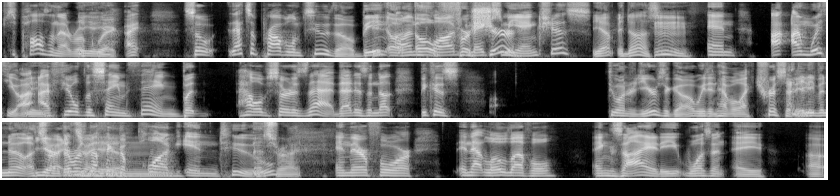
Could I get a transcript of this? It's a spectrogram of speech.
just pause on that real Yeah, yeah, quick? I so that's a problem too, though. Being It- oh, oh, unplugged for makes sure. me anxious, Yep, it does. Mm. and I, I'm with you. I, Yeah, yeah. I feel the same thing. But how absurd is that? That is another because 200 years ago we didn't have electricity. I electricity. didn't even know. That's yeah, right. there was right, nothing yeah. to plug into. That's right. and therefore in that low level anxiety wasn't a uh,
